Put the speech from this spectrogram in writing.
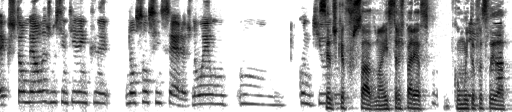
A questão delas no sentido em que não são sinceras, não é um, um conteúdo. Sentes que é forçado, não é? Isso transparece com muita facilidade.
